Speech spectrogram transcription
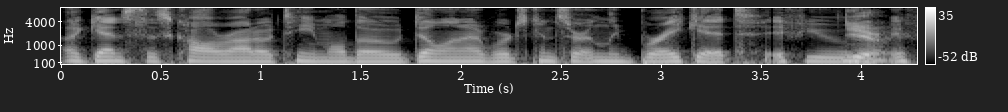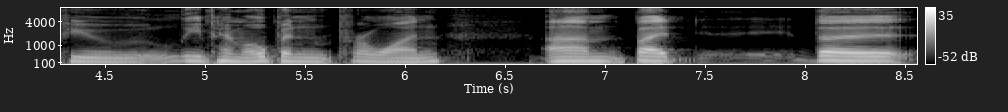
against this Colorado team. Although Dylan Edwards can certainly break it if you yeah. if you leave him open for one. Um, but the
